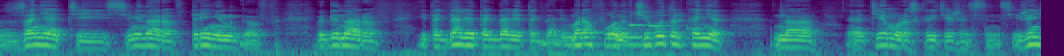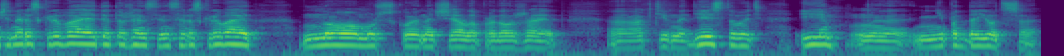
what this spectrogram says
занятий, семинаров, тренингов, вебинаров и так далее, и так далее, и так далее. Марафонов, чего только нет на Э, тему раскрытия женственности. Женщина раскрывает эту женственность, раскрывает, но мужское начало продолжает э, активно действовать и э, не поддается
